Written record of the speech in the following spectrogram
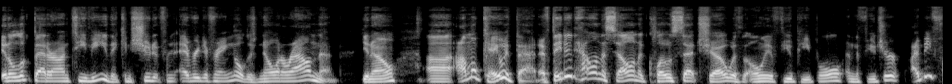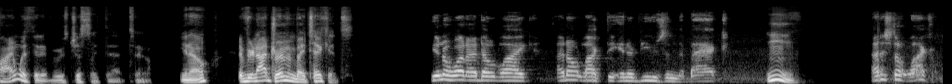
it'll look better on TV. They can shoot it from every different angle. There's no one around them. You know, uh, I'm okay with that. If they did Hell in a Cell in a closed set show with only a few people in the future, I'd be fine with it if it was just like that too. You know, if you're not driven by tickets. You know what I don't like? I don't like the interviews in the back. Mm. I just don't like them.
